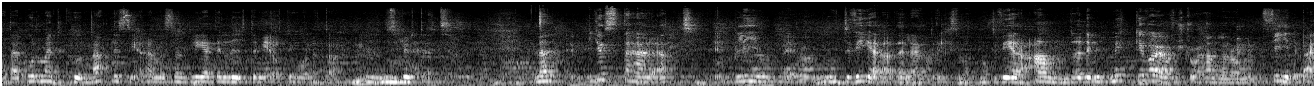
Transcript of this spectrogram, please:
ja, där borde man inte kunna applicera men sen blev det lite mer åt det hållet då, Mm. i slutet. Men just det här att bli motiverad eller att, liksom att motivera andra. Det, mycket vad jag förstår handlar om feedback.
